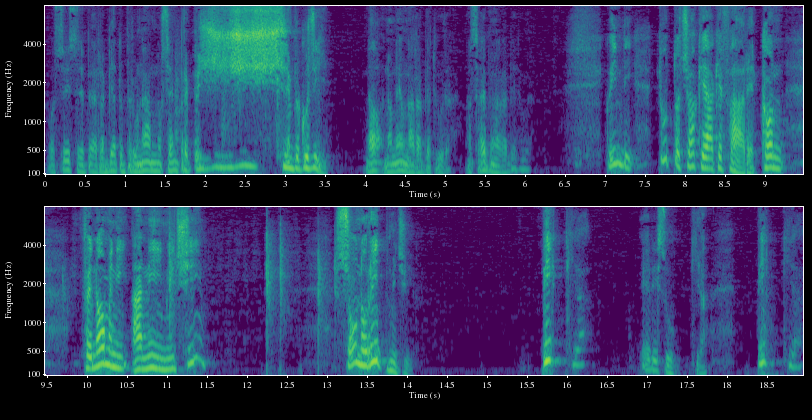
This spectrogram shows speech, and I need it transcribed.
posso essere arrabbiato per un anno sempre, sempre così, No, non è un'arrabbiatura, non sarebbe un'arrabbiatura. Quindi tutto ciò che ha a che fare con fenomeni animici sono ritmici. Picchia e risucchia, picchia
